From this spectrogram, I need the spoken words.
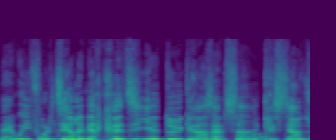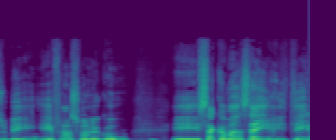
Ben oui, il faut le dire, le mercredi, il y a deux grands absents, Christian Dubé et François Legault. Et ça commence à irriter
